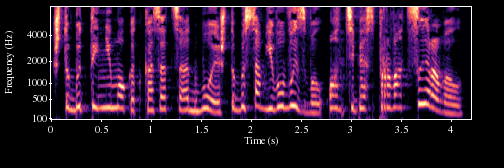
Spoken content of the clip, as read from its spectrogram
чтобы ты не мог отказаться от боя, чтобы сам его вызвал. Он тебя спровоцировал.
